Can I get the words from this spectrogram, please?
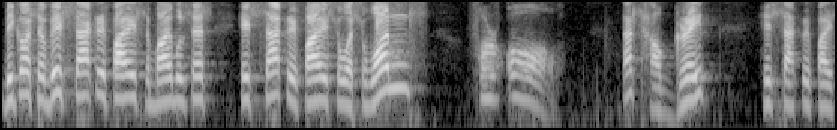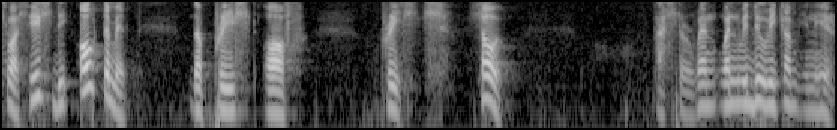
Because of his sacrifice, the Bible says, his sacrifice was once for all. That's how great his sacrifice was. He's the ultimate, the priest of priests. So, Pastor, when, when we do, we come in here.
